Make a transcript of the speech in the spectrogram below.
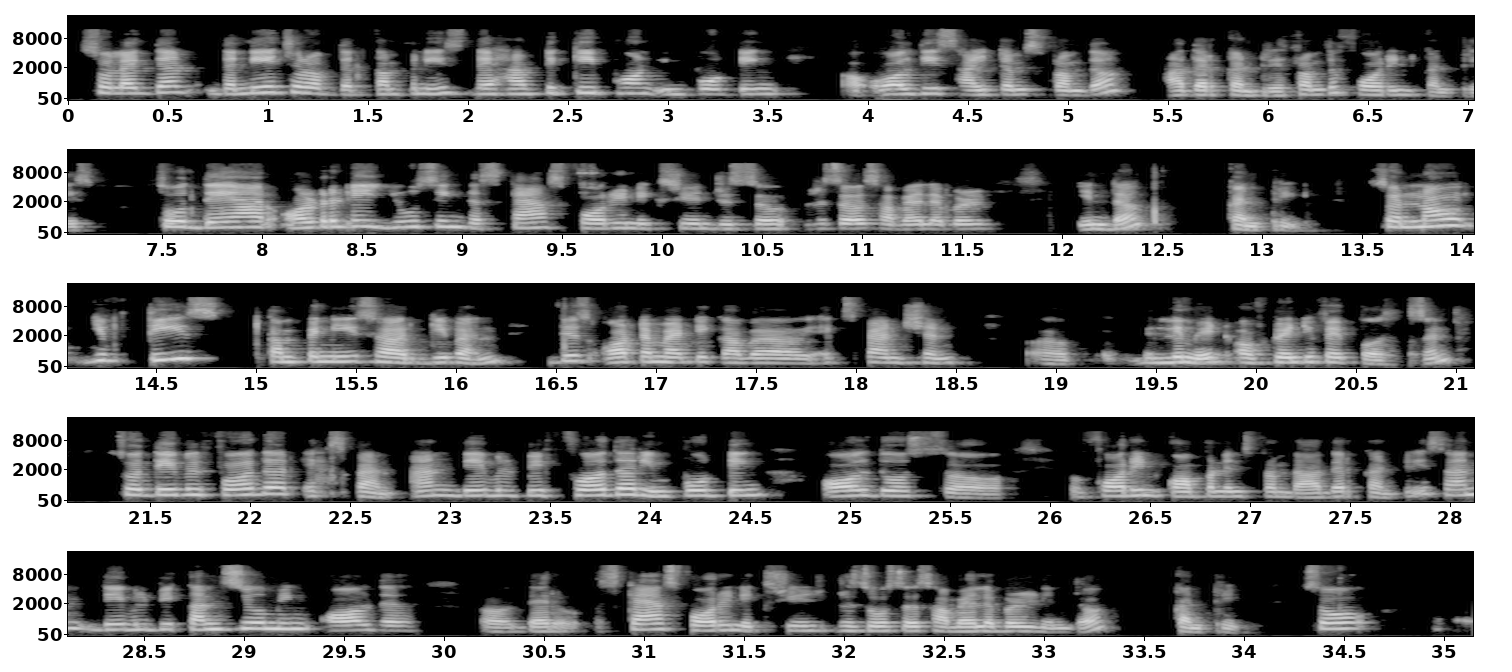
So like that, the nature of the companies, they have to keep on importing uh, all these items from the other countries, from the foreign countries. So they are already using the scarce foreign exchange reserve, reserves available in the country. So now if these companies are given this automatic uh, expansion uh, limit of 25%, so they will further expand and they will be further importing all those uh, foreign components from the other countries and they will be consuming all the uh, their scarce foreign exchange resources available in the country. So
